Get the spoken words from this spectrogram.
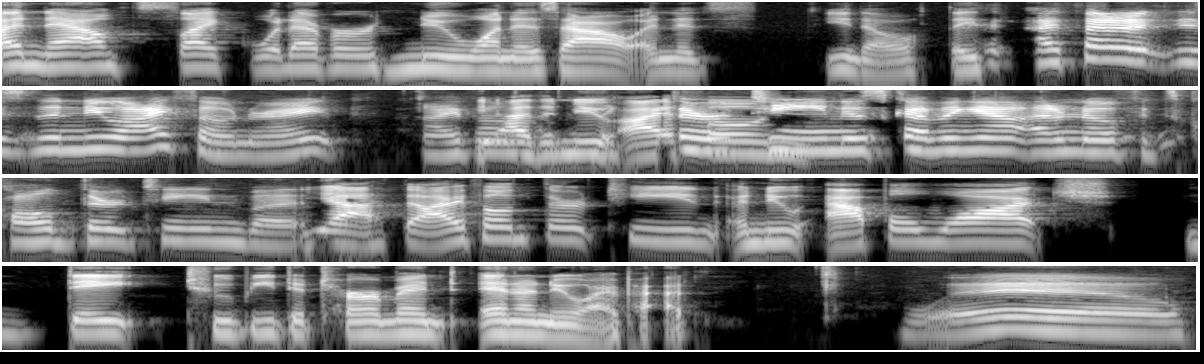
announced like whatever new one is out and it's, you know, they I thought it is the new iPhone, right? iPhone, the new like, iPhone- 13 is coming out. I don't know if it's called 13, but yeah, the iPhone 13, a new Apple Watch, date to be determined and a new iPad. whoa.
